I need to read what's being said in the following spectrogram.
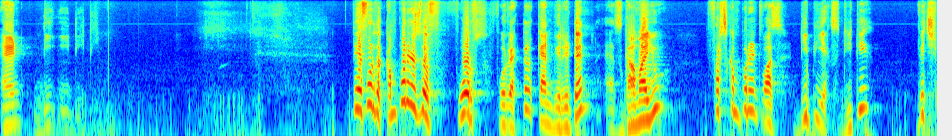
and dE dt. Therefore, the components of force 4 vector can be written as gamma u. First component was dpx dt, which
